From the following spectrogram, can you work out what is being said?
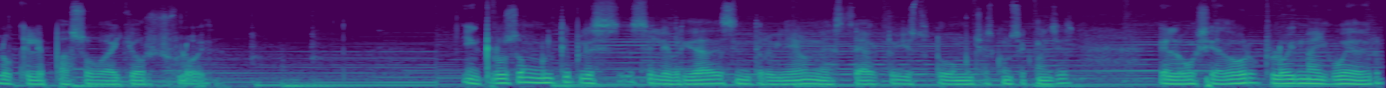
lo que le pasó a George Floyd. Incluso múltiples celebridades intervinieron en este acto y esto tuvo muchas consecuencias. El boxeador Floyd Mayweather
